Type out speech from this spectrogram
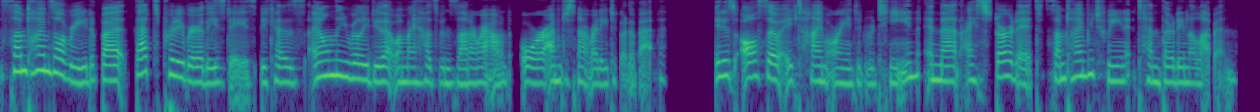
Sometimes I'll read, but that's pretty rare these days because I only really do that when my husband's not around or I'm just not ready to go to bed. It is also a time-oriented routine in that I start it sometime between 10:30 and 11.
